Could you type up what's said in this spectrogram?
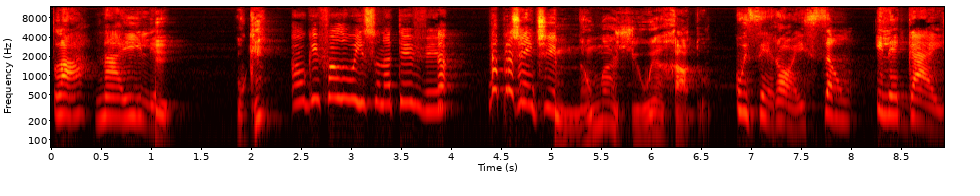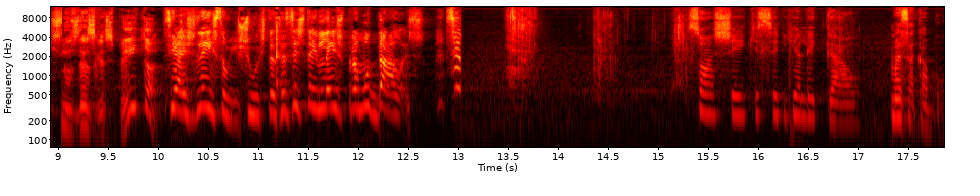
Lá na ilha. E... O quê? Alguém falou isso na TV. Dá, dá pra gente. Não agiu errado. Os heróis são ilegais. Nos desrespeita? Se as leis são injustas, existem leis pra mudá-las. Se- Só achei que seria legal. Mas acabou.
